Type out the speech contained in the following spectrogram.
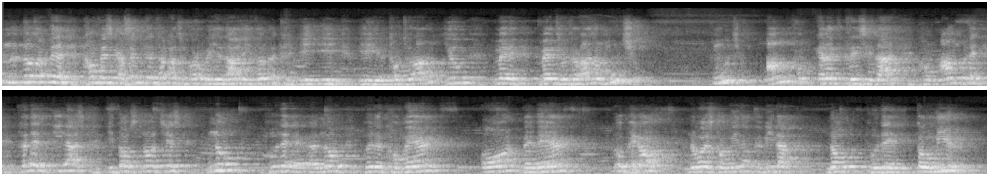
no solamente confiscación de toda su propiedad y, y, y, y torturado, yo me, me he torturado mucho, mucho con electricidad, con hambre, tres días y dos noches, no pude, eh, no pude comer o beber. Lo peor, no es comida, bebida, no pude dormir.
